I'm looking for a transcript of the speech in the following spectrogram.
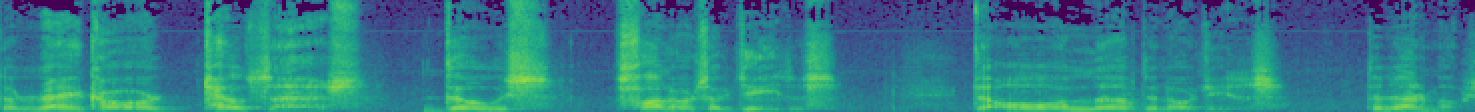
the record tells us those followers of Jesus, they all loved the Lord Jesus to the utmost,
